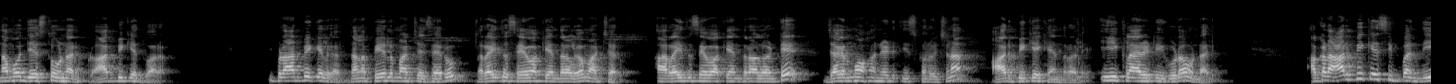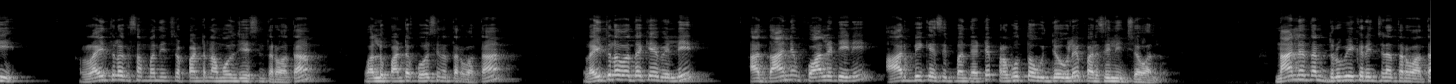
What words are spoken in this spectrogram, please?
నమోదు చేస్తూ ఉన్నారు ఇప్పుడు ఆర్బీకే ద్వారా. ఇప్పుడు ఆర్బీకేలు కాదు దాని పేర్లు మార్చేశారు. రైతు సేవా కేంద్రాలుగా మార్చారు. ఆ రైతు సేవా కేంద్రాలు అంటే జగన్మోహన్ రెడ్డి తీసుకొని వచ్చిన ఆర్బీకే కేంద్రాలే. ఈ క్లారిటీ కూడా ఉండాలి. అక్కడ ఆర్బీకే సిబ్బంది రైతులకు సంబంధించిన పంట నమోదు చేసిన తర్వాత వాళ్ళు పంట కోసిన తర్వాత రైతుల వద్దకే వెళ్ళి ఆ ధాన్యం క్వాలిటీని ఆర్బీకే సిబ్బంది అంటే ప్రభుత్వ ఉద్యోగులే పరిశీలించేవాళ్ళు. నాణ్యతను ధృవీకరించిన తర్వాత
